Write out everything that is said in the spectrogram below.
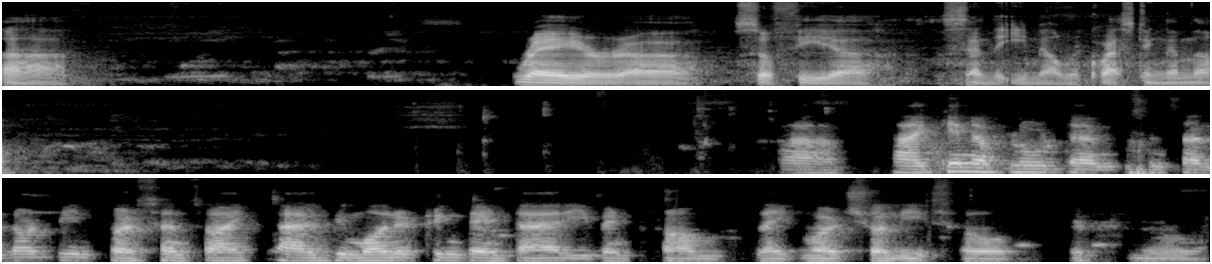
uh, Ray or uh, Sophia send the email requesting them, though. Uh, I can upload them since I'll not be in person, so I, I'll be monitoring the entire event from like virtually. So if you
